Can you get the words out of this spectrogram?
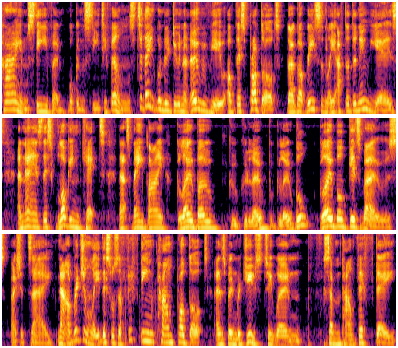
Hi, I'm Stephen. Welcome to CT Films. Today we're going to be doing an overview of this product that I got recently after the New Year's, and that is this vlogging kit that's made by Globo Global Global Global Gizmos, I should say. Now, originally this was a £15 product and has been reduced to um, £7.50.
